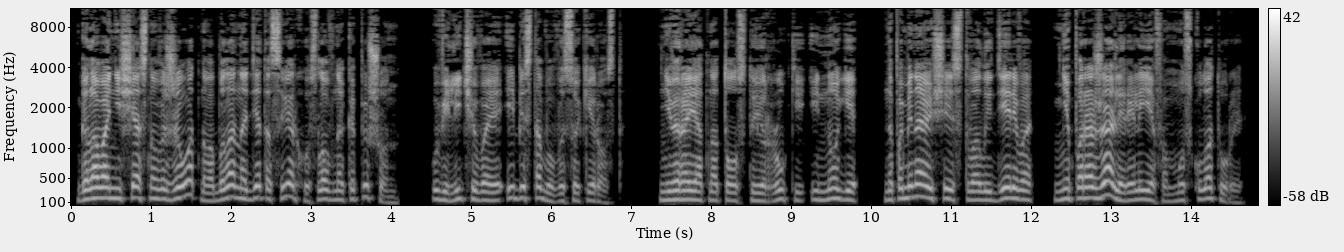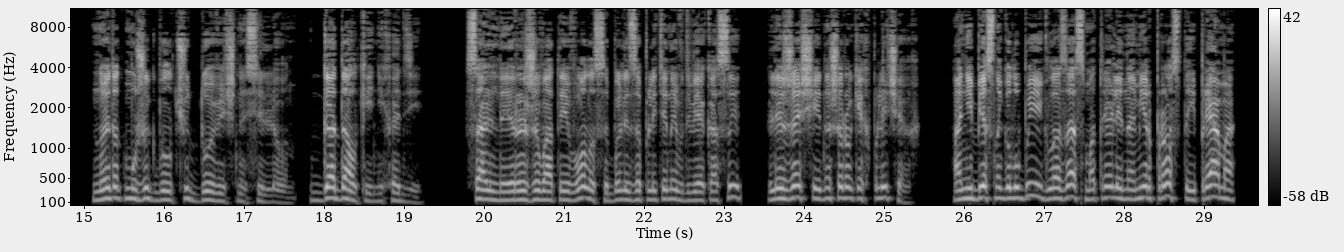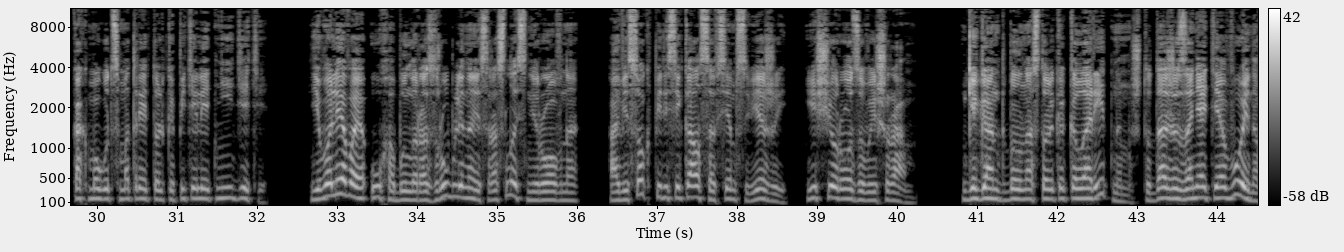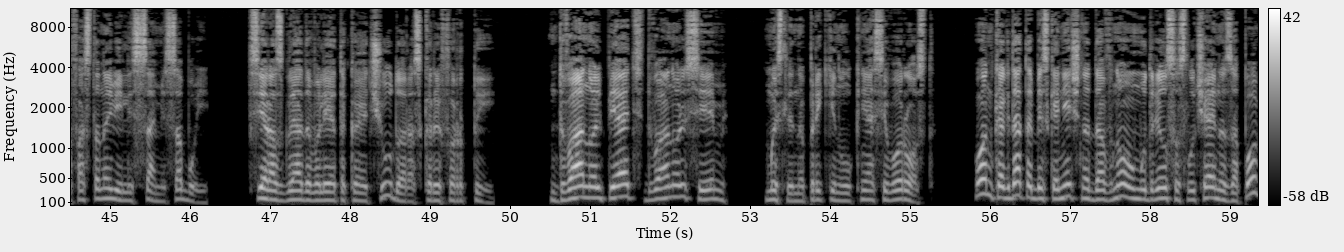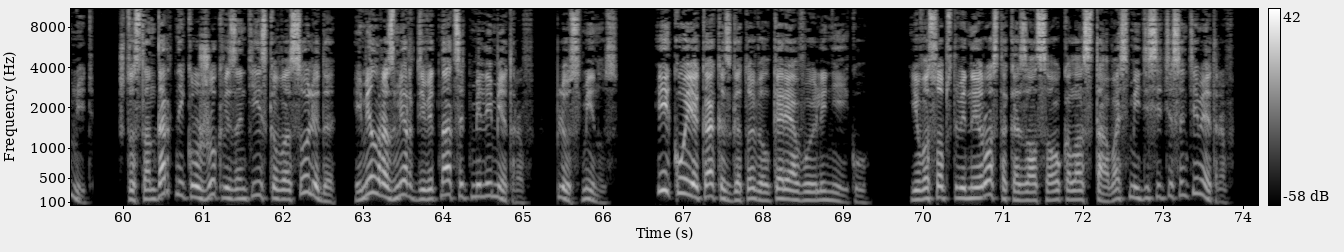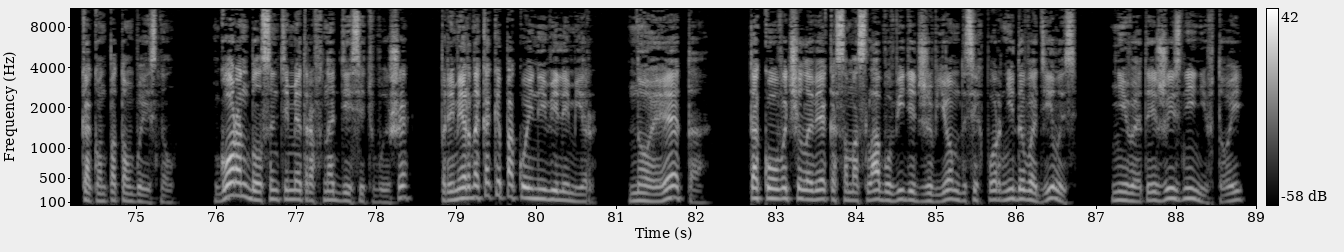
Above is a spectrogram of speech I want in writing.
Голова несчастного животного была надета сверху, словно капюшон, увеличивая и без того высокий рост. Невероятно толстые руки и ноги, напоминающие стволы дерева, не поражали рельефом мускулатуры. Но этот мужик был чудовищно силен. К гадалке не ходи. Сальные рыжеватые волосы были заплетены в две косы, лежащие на широких плечах, а небесно-голубые глаза смотрели на мир просто и прямо, как могут смотреть только пятилетние дети. Его левое ухо было разрублено и срослось неровно, а висок пересекал совсем свежий, еще розовый шрам. Гигант был настолько колоритным, что даже занятия воинов остановились сами собой. Все разглядывали этакое чудо, раскрыв рты. «2.05-2.07», — мысленно прикинул князь его рост. Он когда-то бесконечно давно умудрился случайно запомнить, что стандартный кружок византийского солида имел размер 19 мм, плюс-минус, и кое-как изготовил корявую линейку. Его собственный рост оказался около 180 сантиметров, как он потом выяснил. Горан был сантиметров на 10 выше, примерно как и покойный Велимир. Но это... Такого человека Самославу видеть живьем до сих пор не доводилось, ни в этой жизни, ни в той. —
